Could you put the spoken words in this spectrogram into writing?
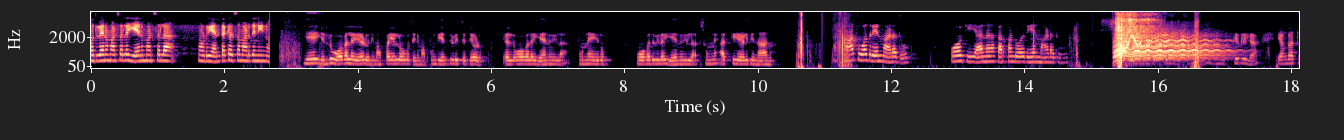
ಮದುವೆನ ಮಾಡಿಸಲ್ಲ, ಏನು ಮಾಡಿಸಲ್ಲ? ನೋಡು ಎಂಥ ಕೆಲಸ ಮಾಡಿದೆ ನೀನು? ಏ ಎಲ್ಲೂ ಹೋಗಲ್ಲ ಹೇಳು. ನಿಮ್ಮ ಅಪ್ಪ ಎಲ್ಲಿ ಹೋಗುತ್ತೆ? ನಿಮ್ಮ ಅಪ್ಪಂಗೆ ಏನು ತಿಳಿತೈತೆ ಹೇಳು. ಎಲ್ಲೂ ಹೋಗಲ್ಲ ಏನೂ ಇಲ್ಲ. ಸುಮ್ಮನೆ ಇರು. ಹೋಗೋದು ಇಲ್ಲ ಏನೂ ಇಲ್ಲ. ಸುಮ್ಮನೆ ಅದಕ್ಕೆ ಹೇಳಿದ್ದೀನಿ ನಾನು. ಮಾತು ಹೋದ್ರೆ ಏನು ಮಾಡೋದು? ಹೋಗಿ ಯಾರನ್ನ ಕರ್ಕೊಂಡು ಹೋದ್ರೆ ಏನು ಮಾಡೋದು? ಗೊತ್ತಿರಲಿಲ್ಲ. ಹೆಂಗಾತ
